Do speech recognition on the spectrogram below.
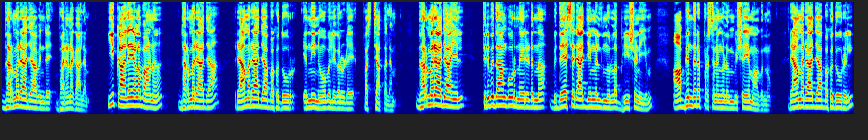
ധർമ്മരാജാവിന്റെ ഭരണകാലം. ഈ കാലയളവാണ് ധർമ്മരാജ രാമരാജ ബഹദൂർ എന്നീ നോവലുകളുടെ പശ്ചാത്തലം. ധർമ്മരാജായിൽ തിരുവിതാംകൂർ നേരിടുന്ന വിദേശ രാജ്യങ്ങളിൽ നിന്നുള്ള ഭീഷണിയും ആഭ്യന്തര പ്രശ്നങ്ങളും വിഷയമാകുന്നു. രാമരാജ ബഹദൂറിൽ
